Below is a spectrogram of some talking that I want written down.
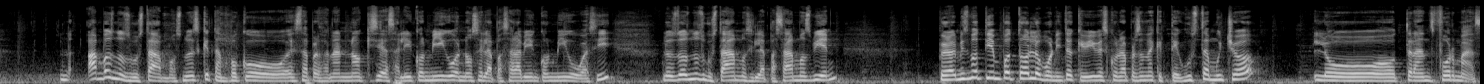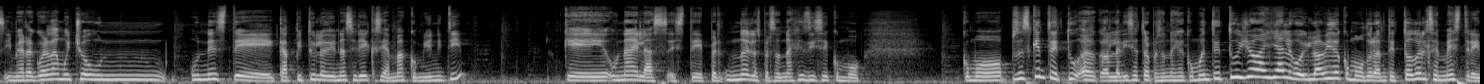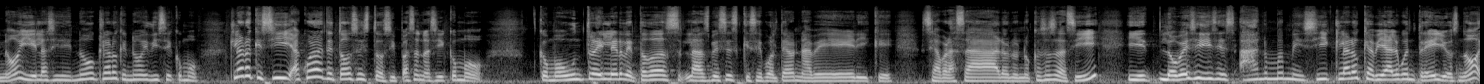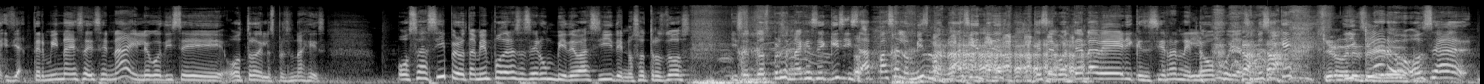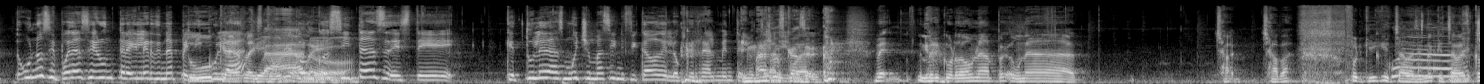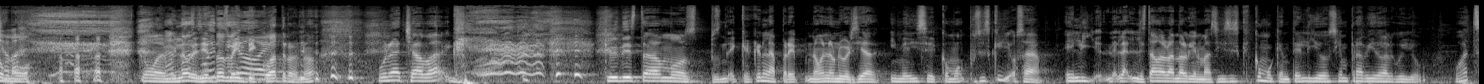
ambos nos gustábamos. No es que tampoco esa persona no quisiera salir conmigo, no se la pasara bien conmigo o así. Los dos nos gustábamos y la pasábamos bien. Pero al mismo tiempo, todo lo bonito que vives con una persona que te gusta mucho, lo transformas. Y me recuerda mucho un, un este, capítulo de una serie que se llama Community que una de las, este, uno de los personajes dice como, como, pues es que entre tú, eh, le dice otro personaje, como entre tú y yo hay algo y lo ha habido como durante todo el semestre, ¿no? Y él así de, no, claro que no, y dice como, claro que sí, acuérdate de todos estos y pasan así como como un tráiler de todas las veces que se voltearon a ver y que se abrazaron o no, cosas así. Y lo ves y dices, ah, no mames, sí, claro que había algo entre ellos, ¿no? Y ya termina esa escena y luego dice otro de los personajes. O sea, sí, pero también podrás hacer un video así de nosotros dos. Y son dos personajes X y ah, pasa lo mismo, ¿no? Así que se voltean a ver y que se cierran el ojo y así, no sé qué. Quiero ver y ese claro, video. o sea, uno se puede hacer un tráiler de una película creas la historia, con Claro. cositas, este que tú le das mucho más significado de lo que realmente Y lo más tiene. los cáncer. Me, me recordó una, una chava. ¿Por qué dije chava? Siento que chava es como, chava. como de Andas muy 1924, ¿no? Una chava que, que un día estábamos, pues creo que en la prep, no, en la universidad, y me dice como, pues es que, o sea, él y yo- le, le estaba hablando a alguien más, y dice, es que como que entre él y yo siempre ha habido algo, y yo, ¿what?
